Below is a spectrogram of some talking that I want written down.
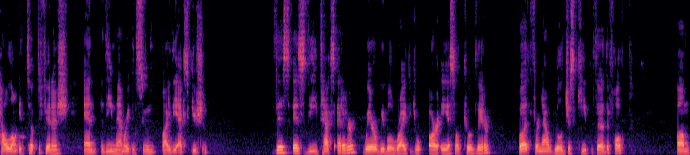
how long it took to finish, and the memory consumed by the execution. This is the text editor where we will write your, our ASL code later, but for now we'll just keep the default. Um,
